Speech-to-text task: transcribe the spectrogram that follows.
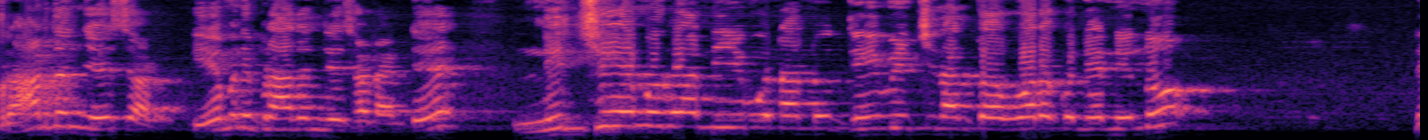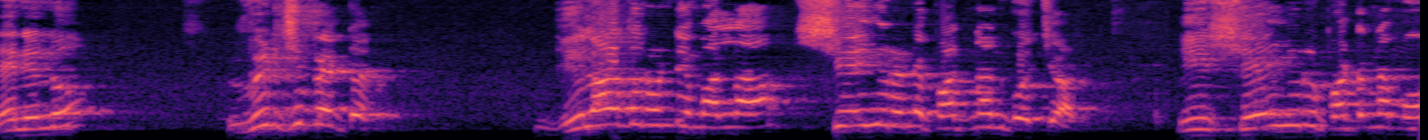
ప్రార్థన చేశాడు. ఏమని ప్రార్థన చేశాడంటే నిశ్చయముగా నీవు నన్ను దీవించినంత వరకు నేను నిన్ను నేను నిన్ను విడిచిపెట్టాను. గిలాదు నుండి మళ్ళా షేయూరు అనే పట్టణానికి వచ్చాడు. ఈ షేయూరు పట్టణము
